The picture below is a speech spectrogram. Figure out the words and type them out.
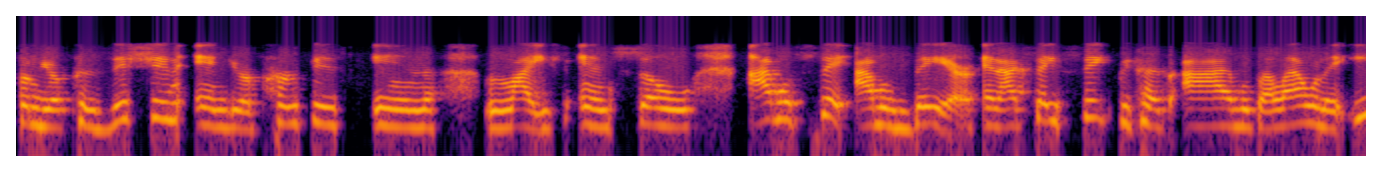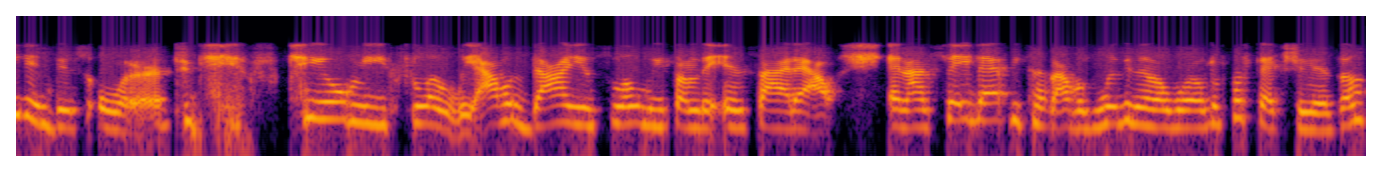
from your position and your purpose in life. And so I was sick. I was there. And I say sick because I was allowing an eating disorder to kill me slowly. I was dying slowly from the inside out. And I say that because I was living in a world of perfectionism.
